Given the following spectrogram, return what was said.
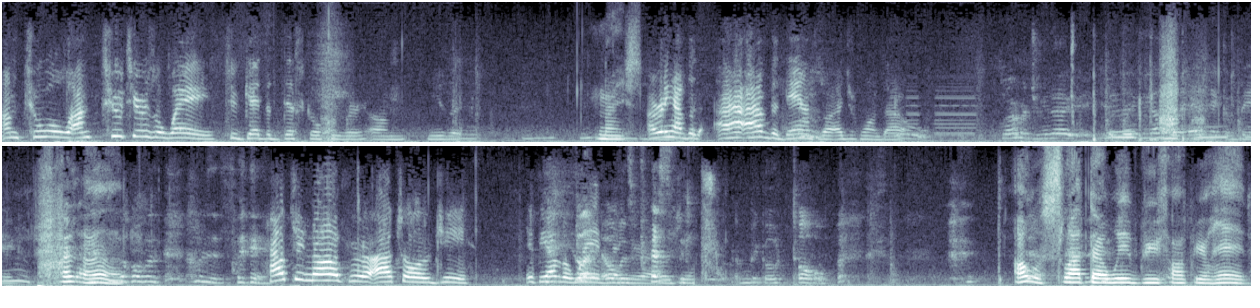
I'm two. I'm two tiers away to get the Disco Fever um music. Nice. I already have the. I, I have the dance, but I just want that. Whoever drew that, it made me out the head nigga big. Shut up. I'm just saying. How to know if you're an actual OG? If you have the You're like wave, then you're an Presley. OG. I'm big old toe. I will slap that wave grease off your head.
